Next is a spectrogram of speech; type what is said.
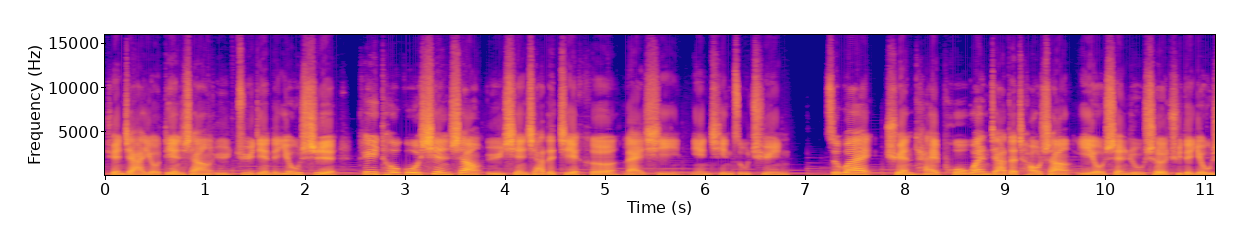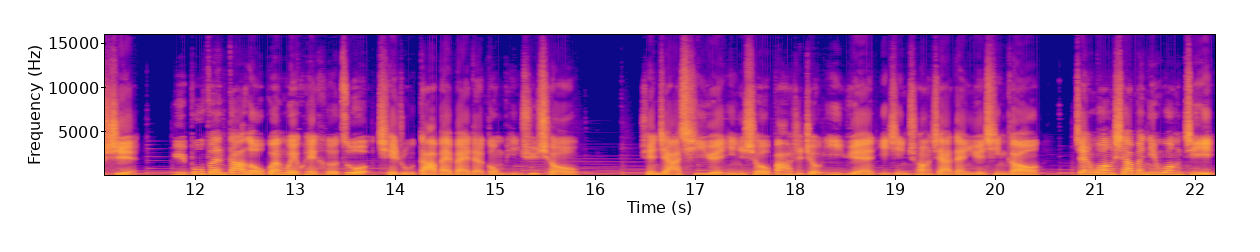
全家有电商与据点的优势，可以透过线上与线下的结合来吸引年轻族群。此外，全台破万家的超商也有深入社区的优势，与部分大楼管委会合作，切入大拜拜的贡品需求。全家七月营收八十九亿元，已经创下单月新高。展望下半年旺季，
